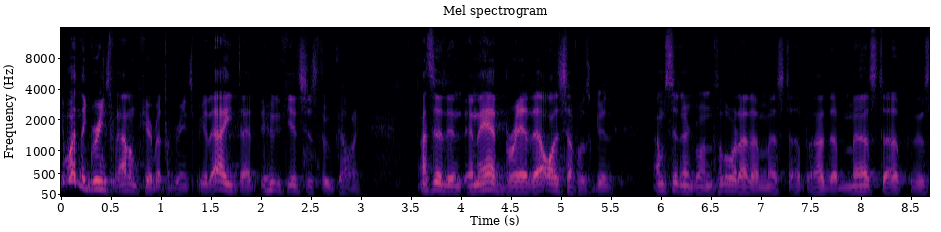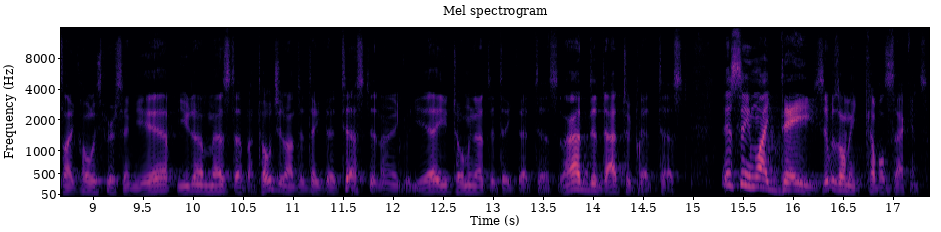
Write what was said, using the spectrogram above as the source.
wasn't the green spaghetti. I don't care about the green spaghetti. I eat that. It's just food coloring. I said, and, and they had bread. All this stuff was good. I'm sitting there going, Lord, I done messed up. I done messed up. And it's like Holy Spirit saying, Yep, you done messed up. I told you not to take that test, didn't I? Go, yeah, you told me not to take that test. And I did I took that test. It seemed like days. It was only a couple seconds.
